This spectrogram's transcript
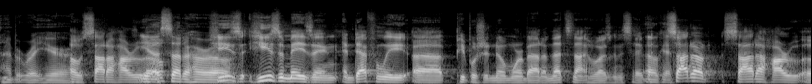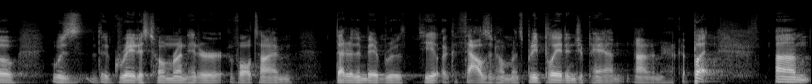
I have it right here. Oh, Sadaharu. Yeah, Sadaharu. He's he's amazing, and definitely uh, people should know more about him. That's not who I was going to say. But Okay. Sada Sadaharu O was the greatest home run hitter of all time, better than Babe Ruth. He hit like a thousand home runs, but he played in Japan, not in America. But um,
